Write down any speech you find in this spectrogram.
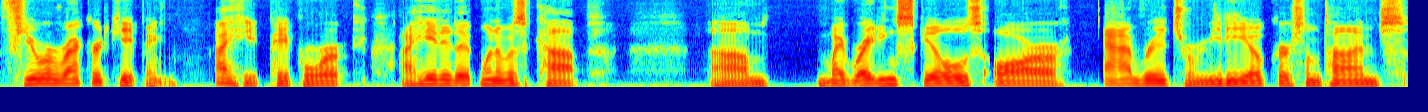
Fewer record keeping. I hate paperwork. I hated it when I was a cop. Um, my writing skills are average or mediocre sometimes.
